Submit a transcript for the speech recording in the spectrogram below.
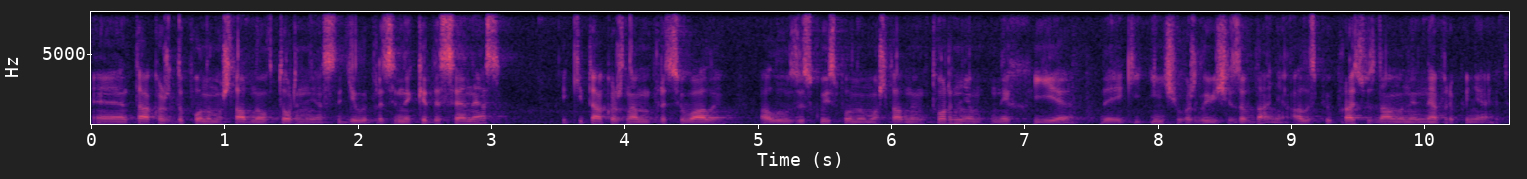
Е, Також до повномасштабного вторгнення сиділи працівники ДСНС, які також з нами працювали. Але у зв'язку із повномасштабним вторгненням в них є деякі інші важливіші завдання, але співпрацю з нами вони не припиняють.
